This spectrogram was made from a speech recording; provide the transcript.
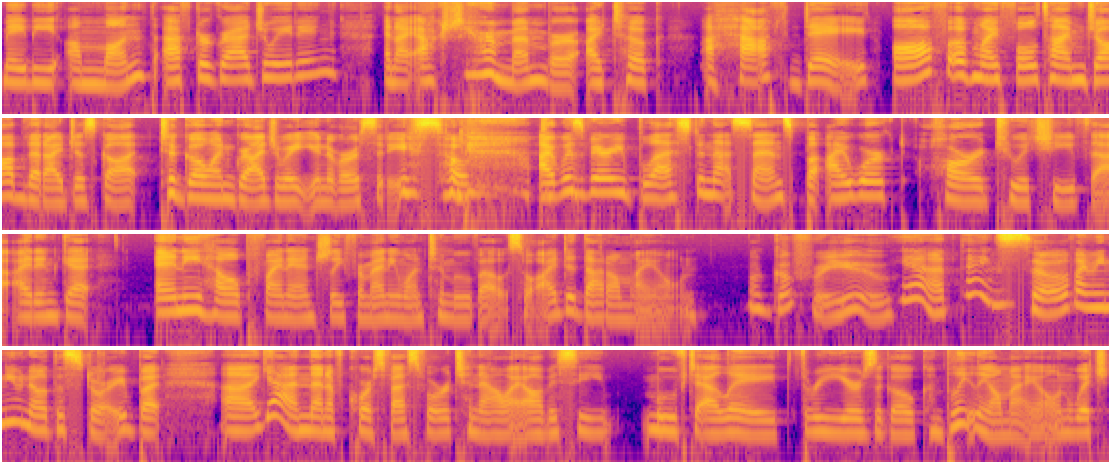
maybe a month after graduating. And I actually remember I took a half day off of my full time job that I just got to go and graduate university. So I was very blessed in that sense, but I worked hard to achieve that. I didn't get any help financially from anyone to move out. So I did that on my own. Well, good for you. Yeah, thanks, So, I mean, you know the story, but uh, yeah, and then of course, fast forward to now, I obviously moved to LA three years ago completely on my own, which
